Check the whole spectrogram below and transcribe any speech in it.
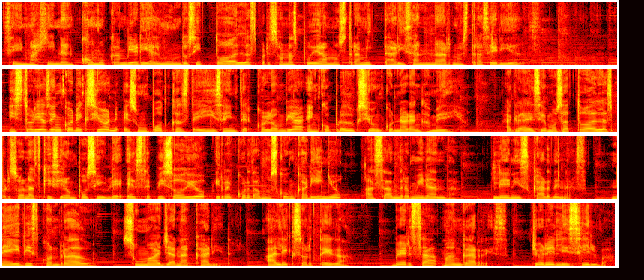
¿Se imaginan cómo cambiaría el mundo si todas las personas pudiéramos tramitar y sanar nuestras heridas? Historias en Conexión es un podcast de ISA Intercolombia en coproducción con Naranja Media. Agradecemos a todas las personas que hicieron posible este episodio y recordamos con cariño a Sandra Miranda, Lenis Cárdenas, Neidis Conrado, Sumaya Nakarit, Alex Ortega, Bersa Mangarres, Yoreli Silva,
